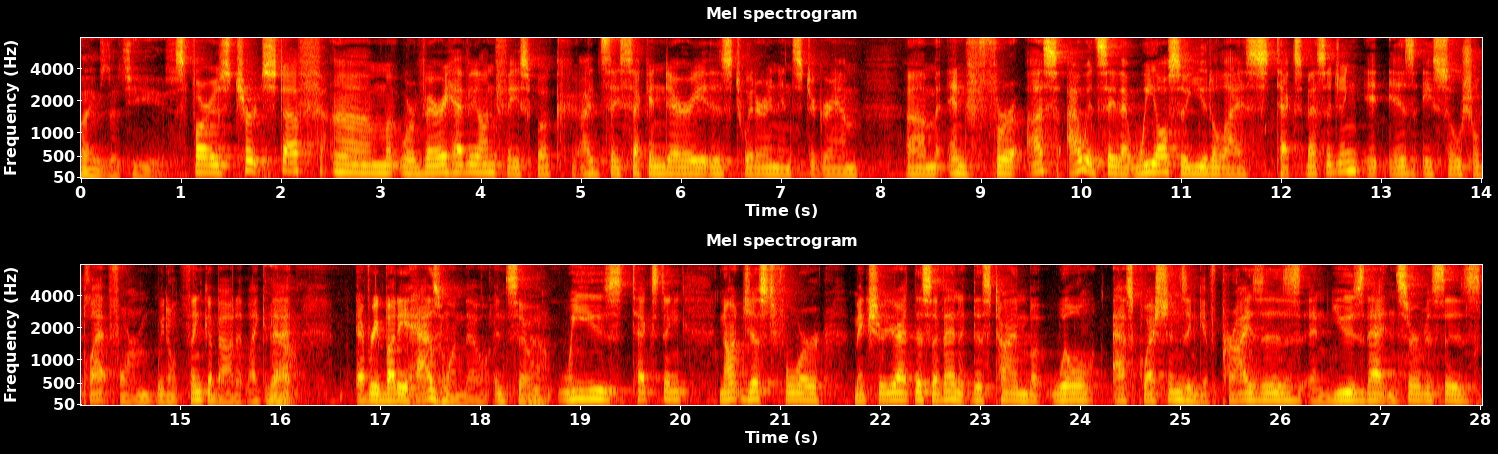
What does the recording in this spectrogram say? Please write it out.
things that you use? As far as church stuff, um, we're very heavy on Facebook. I'd say secondary is Twitter and Instagram. Um, and for us, I would say that we also utilize text messaging. It is a social platform. We don't think about it like that. Everybody has one though. And so we use texting not just for make sure you're at this event at this time, but we'll ask questions and give prizes and use that in services.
